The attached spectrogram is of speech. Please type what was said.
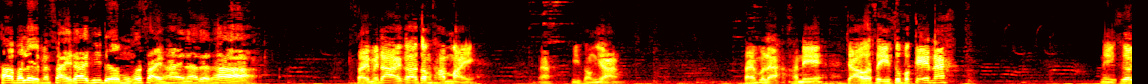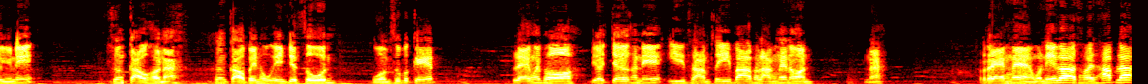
ถ้าพาเลทมันใส่ได้ที่เดิมผมก็ใส่ให้นะแต่ถ้าใส่ไม่ได้ก็ต้องทำใหม่นะมีสองอย่าง ใส่หมดแล้วคันนี้เจ้ากระสีซูเปอร์เกตนะ นี่เครื่องอยู่นี่ เครื่องเก่าเขานะ เครื่องเก่าเป็น6 n 70หัวซูเปอร์เกตแรงไม่พอ เดี๋ยวเจอคันนี้ e 3 c บ้าพลังแน่นอนนะ แรงแน่ วันนี้ก็ถอยทับแล้ว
